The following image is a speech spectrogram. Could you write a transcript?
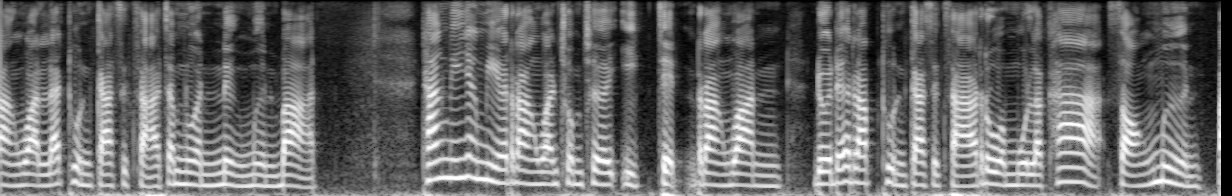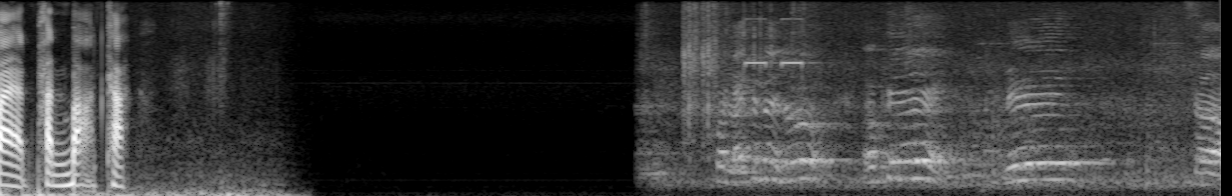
รางวัลและทุนการศึกษาจำนวน 10,000 บาท ทั้งนี้ยังมีรางวัลชมเชยอีก 7 รางวัล โดยได้รับทุนการศึกษารวมมูลค่า 28,000 บาทค่ะ กดไลค์กันหน่อยลูก โอเคหนึ่งสอ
